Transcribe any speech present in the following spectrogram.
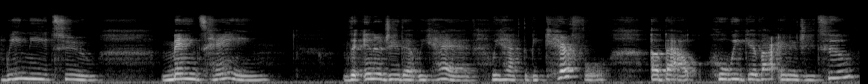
We need to maintain the energy that we have. We have to be careful about who we give our energy to,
